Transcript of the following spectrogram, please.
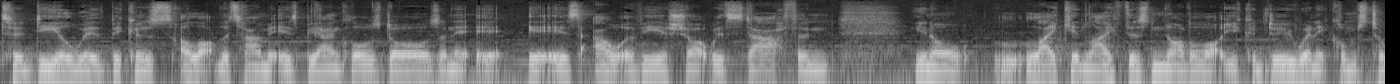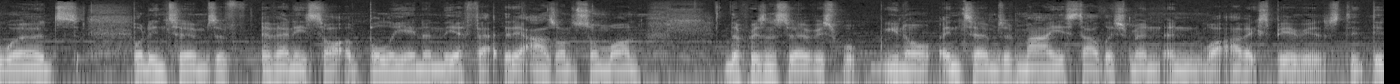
to deal with because a lot of the time it is behind closed doors and it, it, it is out of earshot with staff. And you know like in life there's not a lot you can do when it comes to words. But in terms of, of any sort of bullying and the effect that it has on someone the prison service you know in terms of my establishment and what I've experienced they, they,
